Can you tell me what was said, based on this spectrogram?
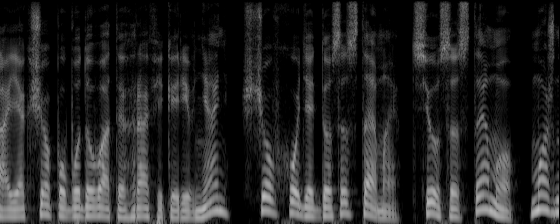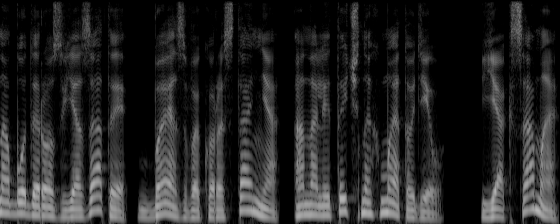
А якщо побудувати графіки рівнянь, що входять до системи, цю систему можна буде розв'язати без використання аналітичних методів. Як саме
